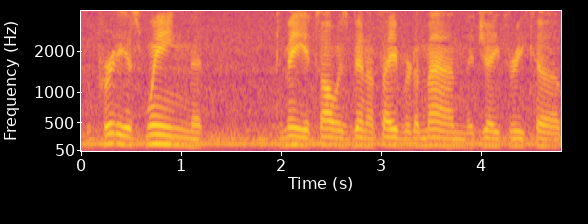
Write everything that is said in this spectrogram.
It's the prettiest wing that, to me, it's always been a favorite of mine, the J3 Cub.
